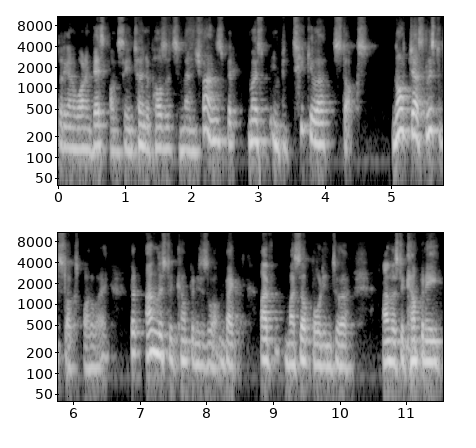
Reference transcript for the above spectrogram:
that are going to want to invest, obviously, in term deposits and managed funds, but most in particular stocks. Not just listed stocks, by the way, but unlisted companies as well. In fact, I've myself bought into a unlisted company.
